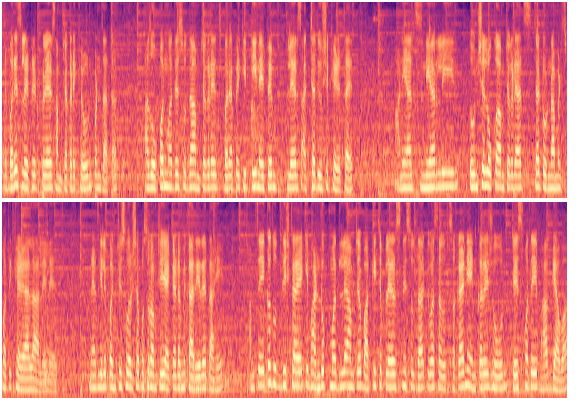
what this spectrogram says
आणि बरेच लेटेड प्लेयर्स आमच्याकडे खेळून पण जातात. आज ओपनमध्ये सुद्धा आमच्याकडे बऱ्यापैकी तीन एफ एम प्लेयर्स आजच्या दिवशी खेळत आहेत आणि आज नियरली दोनशे लोक आमच्याकडे आजच्या टुर्नामेंट्समध्ये खेळायला आलेले आहेत. आणि आज गेले पंचवीस वर्षापासून आमची ही अकॅडमी कार्यरत आहे. आमचं एकच उद्दिष्ट आहे की भांडूपमधल्या आमच्या बाकीच्या प्लेयर्सनीसुद्धा किंवा स सगळ्यांनी एनकरेज होऊन चेसमध्ये भाग घ्यावा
